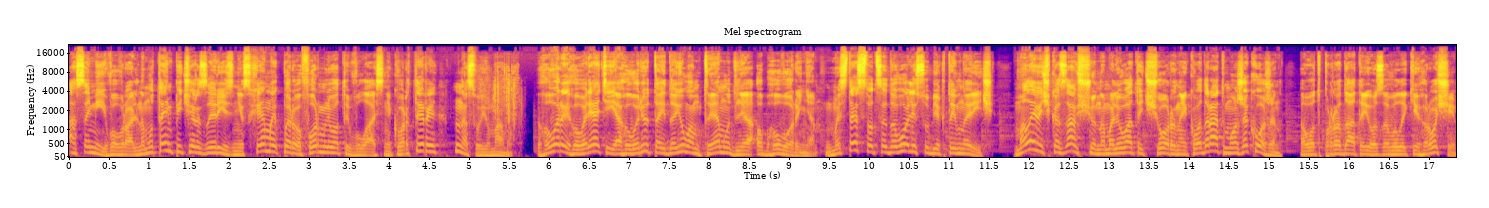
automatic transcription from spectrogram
а самі в овральному темпі через різні схеми переоформлювати власні квартири на свою маму. Говори, говорять, і я говорю та й даю вам тему для обговорення. Мистецтво це доволі суб'єктивна річ. Малевич казав, що намалювати чорний квадрат може кожен, а от продати його за великі гроші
